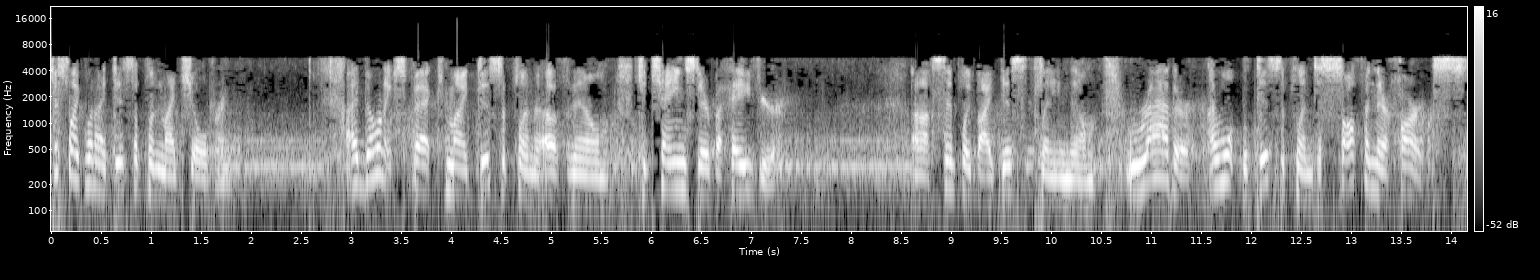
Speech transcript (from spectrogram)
just like when I discipline my children. I don't expect my discipline of them to change their behavior uh, simply by disciplining them. Rather, I want the discipline to soften their hearts,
